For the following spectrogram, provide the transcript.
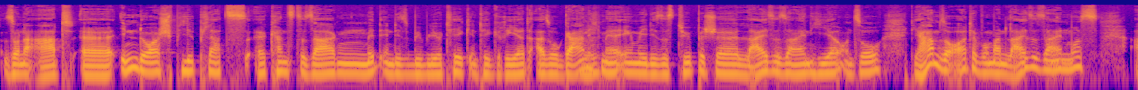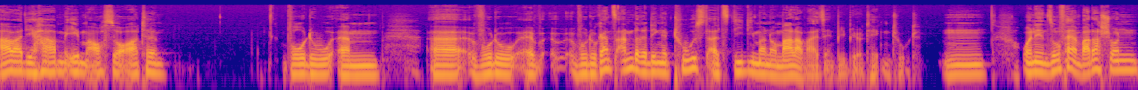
so eine Art äh, Indoor-Spielplatz, äh, kannst du sagen, mit in diese Bibliothek integriert. Also gar mhm. nicht mehr irgendwie dieses typische leise sein hier und so. Die haben so Orte, wo man leise sein muss, aber die haben eben auch so Orte, wo du ähm, äh, wo du äh, wo du ganz andere Dinge tust als die, die man normalerweise in Bibliotheken tut. Mm. Und insofern war das schon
